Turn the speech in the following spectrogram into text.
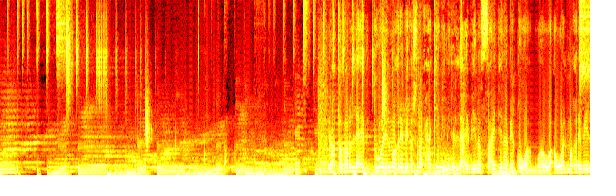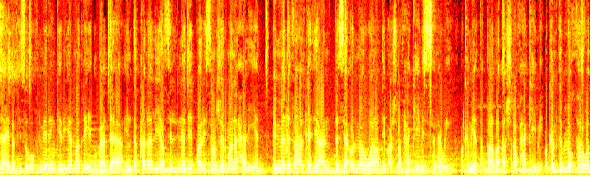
Thank يعتبر اللاعب الدولي المغربي أشرف حكيمي من اللاعبين الصاعدين بقوة وهو أول مغربي لعب في صفوف الميرينغي ريال مدريد. وبعدها انتقل ليصل لنادي باريس سان جيرمان حاليا. مما دفع الكثير عن التساؤل ما هو راتب أشرف حكيمي السنوي؟ وكم يتقاضى أشرف حكيمي؟ وكم تبلغ ثروة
